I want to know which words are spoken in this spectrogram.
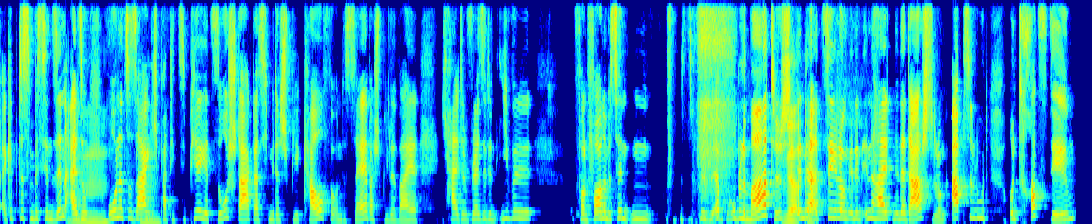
ergibt das ein bisschen Sinn? Also Mhm. ohne zu sagen, ich Mhm. partizipiere jetzt so stark, dass ich mir das Spiel kaufe und es selber spiele, weil ich halte Resident Evil von vorne bis hinten für sehr problematisch Ja, in der ja. Erzählung, in den Inhalten, in der Darstellung. Absolut. Und trotzdem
